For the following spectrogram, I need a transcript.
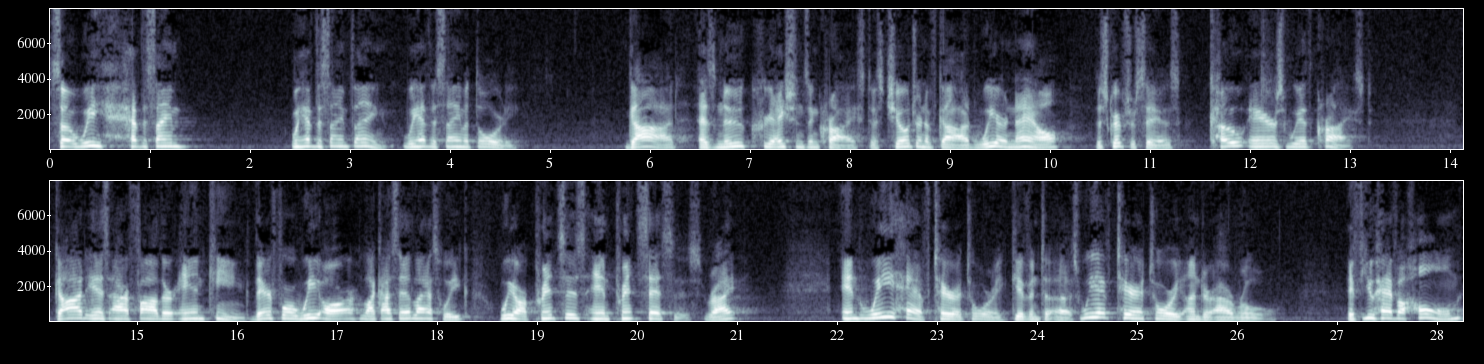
So we have the same we have the same thing. We have the same authority. God, as new creations in Christ, as children of God, we are now, the scripture says, co heirs with Christ. God is our Father and King. Therefore, we are, like I said last week, we are princes and princesses, right? And we have territory given to us. We have territory under our rule. If you have a home,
